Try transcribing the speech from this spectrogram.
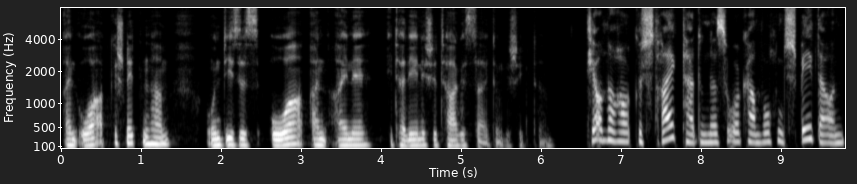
ein Ohr abgeschnitten haben und dieses Ohr an eine italienische Tageszeitung geschickt haben. Die auch noch gestreikt hat und das Ohr kam Wochen später und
